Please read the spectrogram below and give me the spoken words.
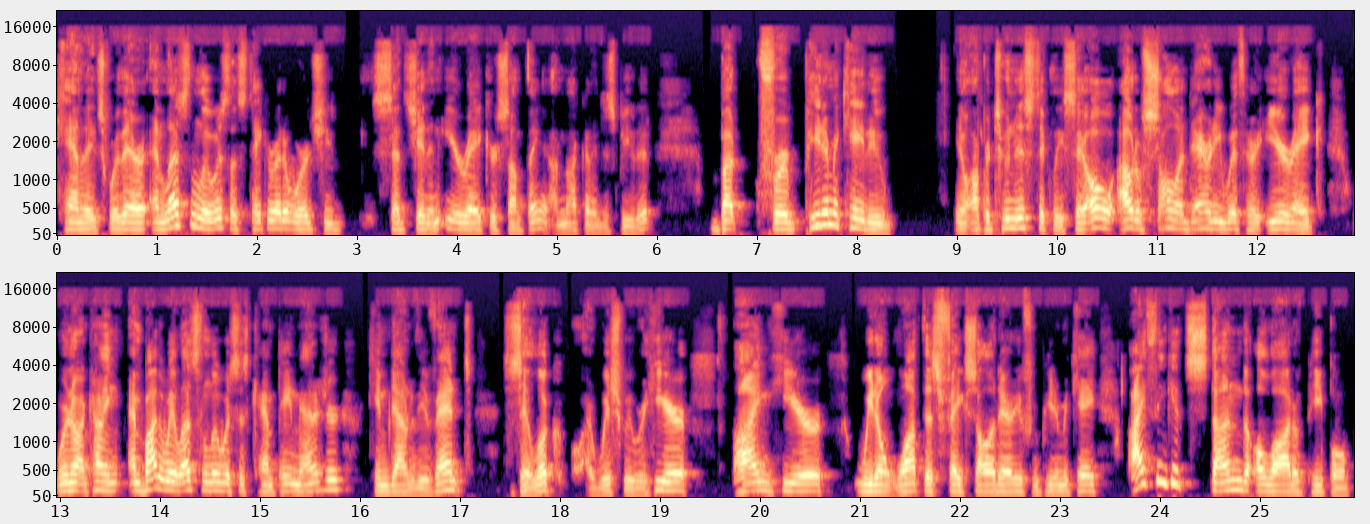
candidates were there. And Leslie Lewis, let's take her at her word, she said she had an earache or something. I'm not going to dispute it. But for Peter MacKay to, you know, opportunistically say, oh, out of solidarity with her earache, we're not coming. And by the way, Leslyn Lewis's campaign manager came down to the event to say, look, I wish we were here. I'm here. We don't want this fake solidarity from Peter MacKay. I think it stunned a lot of people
